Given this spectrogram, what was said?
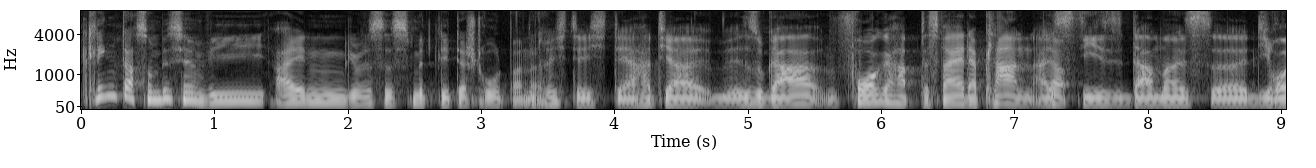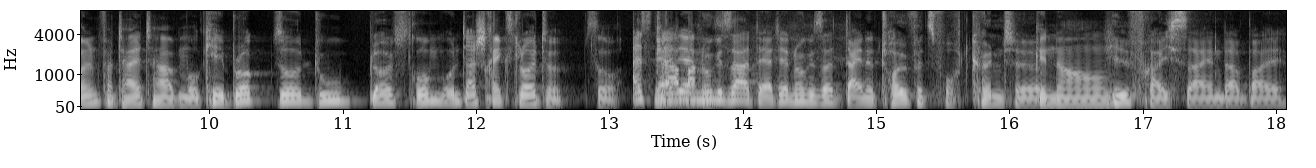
klingt doch so ein bisschen wie ein gewisses Mitglied der Strohbande. Richtig, der hat ja sogar vorgehabt, das war ja der Plan, als Ja. die damals äh, die Rollen verteilt haben, okay, Brooke, so du läufst rum und erschreckst Leute. So, alles Er klar, hat ja nur es. gesagt, er hat ja nur gesagt, deine Teufelsfrucht könnte Genau. hilfreich sein dabei.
